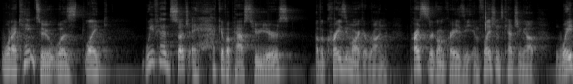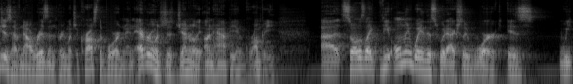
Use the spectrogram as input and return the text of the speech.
what I came to was like, we've had such a heck of a past two years of a crazy market run. Prices are going crazy, inflation's catching up, wages have now risen pretty much across the board, and everyone's just generally unhappy and grumpy. Uh, so I was like, the only way this would actually work is we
